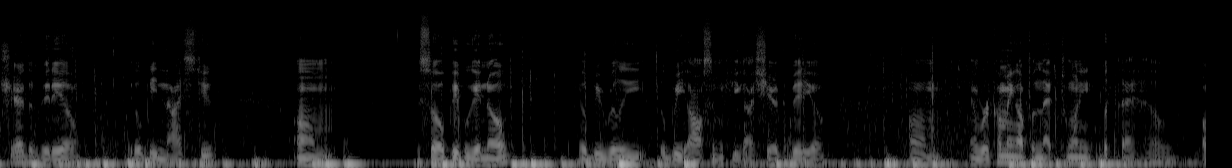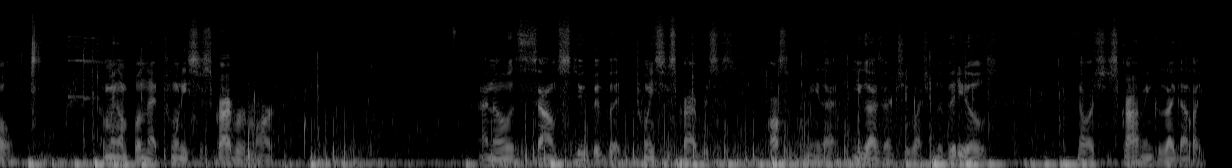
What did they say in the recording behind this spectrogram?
share the video. It'll be nice to. Um, so people can know. It'll be really it'll be awesome if you guys share the video. Um, and we're coming up on that 20. What the hell? Oh, coming up on that 20 subscriber mark. I know it sounds stupid, but 20 subscribers is awesome for me that you guys are actually watching the videos. Y'all are subscribing because I got like,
